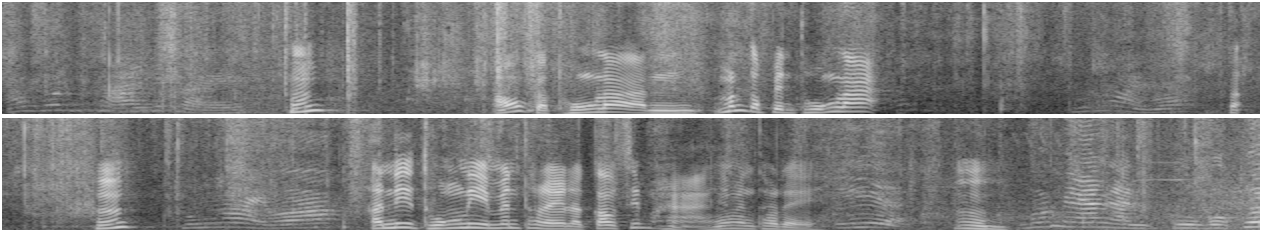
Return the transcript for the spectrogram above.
เอาคนขายที่ไหนหึเอากระถุงละอันมันก็เป็นถุงละถุงหน่อยวะหึถุงหน่อยวะอันนี้ถุงนี่มันเท่าไหร่ละเก้าสิบหาให้มันเท่าไหร่พี่ อืมบ่แม่นอั่นกูบอกทั่ว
